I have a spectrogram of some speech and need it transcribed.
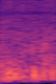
you.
